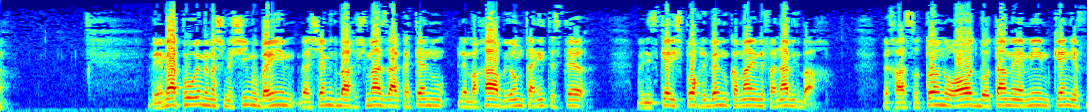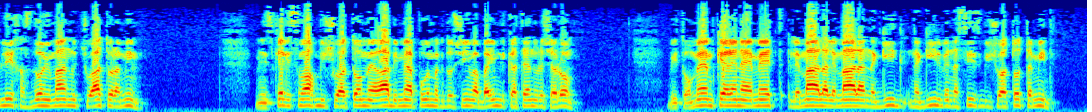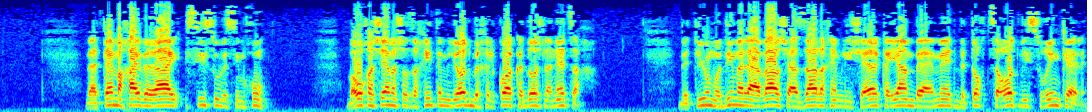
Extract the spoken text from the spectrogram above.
וימי הפורים ממשמשים ובאים, והשם יתברך ישמע זעקתנו למחר ביום תענית אסתר, ונזכה לשפוך ליבנו כמים לפניו יתברך. וכעסותו נוראות באותם הימים, כן יפליא חסדו עמנו תשועת עולמים. ונזכה לשמוח בישועתו מהרה בימי הפורים הקדושים הבאים לקראתנו לשלום. ויתרומם קרן האמת למעלה למעלה נגיד, נגיל ונסיס בישועתו תמיד. ואתם אחי ורעי שישו ושמחו. ברוך השם אשר זכיתם להיות בחלקו הקדוש לנצח. ותהיו מודים על העבר שעזר לכם להישאר קיים באמת בתוך צרות וייסורים כאלה.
